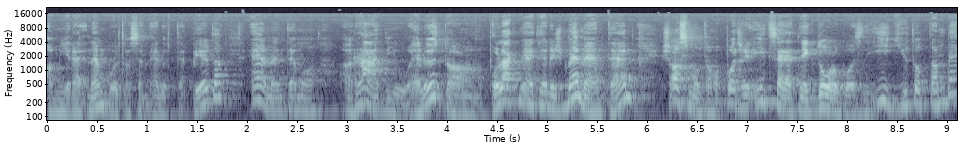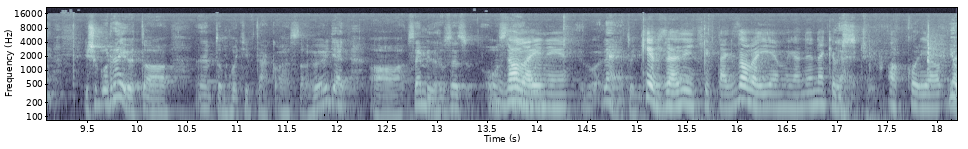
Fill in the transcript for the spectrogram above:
amire nem volt azt hiszem előtte példa, elmentem a, a rádió előtt, a Polák Miátyára, és bementem, és azt mondtam a portásra, hogy így szeretnék dolgozni. Így jutottam be, és akkor rejött a, nem tudom, hogy hívták azt a hölgyet, a személyzet osztályban. Zalainé. Lehet, hogy... Képzeld, így hívták, Zalai Emil, de nekem is akkor a Jó,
